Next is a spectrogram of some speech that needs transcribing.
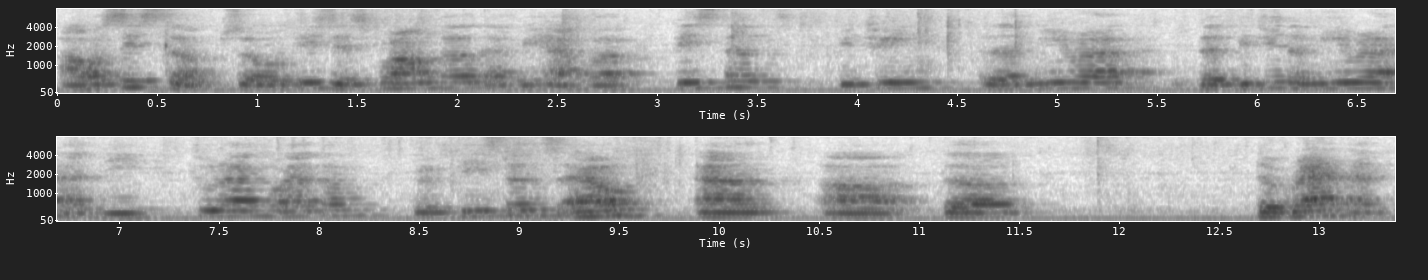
our system. So this is grounded and we have a distance between the mirror, the, between the mirror and the two-level atom with distance L. And uh, the, the red and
